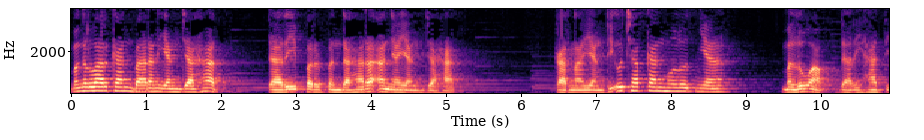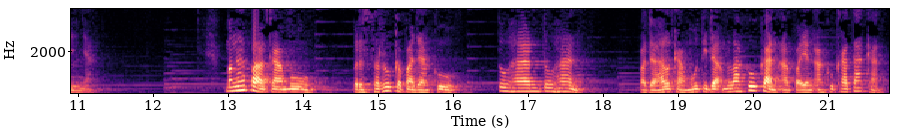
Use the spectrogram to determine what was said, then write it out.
mengeluarkan barang yang jahat dari perbendaharaannya yang jahat. Karena yang diucapkan mulutnya meluap dari hatinya. Mengapa kamu berseru kepadaku, "Tuhan, Tuhan," padahal kamu tidak melakukan apa yang aku katakan.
